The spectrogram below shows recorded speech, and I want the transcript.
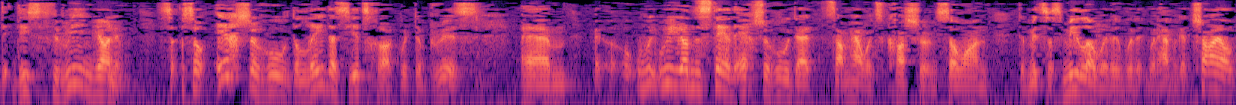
th- these three inyanim so, so the Leidas Yitzchak with the bris, um, we, we, understand Echshahu that somehow it's kosher and so on, the mitzvahs mila with, with, with having a child.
